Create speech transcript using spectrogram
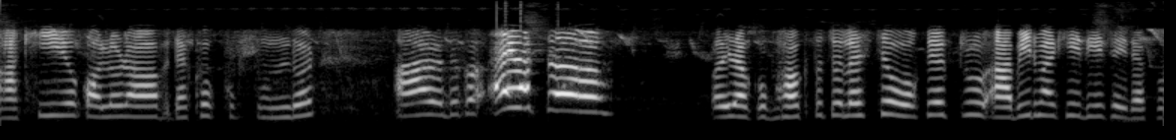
পাখিরও কলরব। দেখো, খুব সুন্দর। আর দেখো, এই দেখো ওই দেখো, ভক্ত চলে এসছে। ওকে একটু আবির মাখিয়ে দিয়েছে, এই দেখো।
